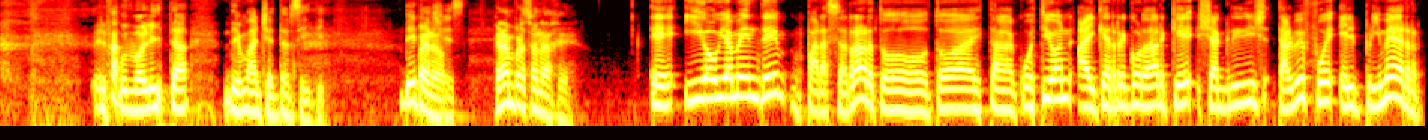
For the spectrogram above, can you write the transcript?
el futbolista de Manchester City. Bueno, Detalles. gran personaje. Eh, y obviamente, para cerrar todo- toda esta cuestión, hay que recordar que Jack Grealish tal vez fue el primer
